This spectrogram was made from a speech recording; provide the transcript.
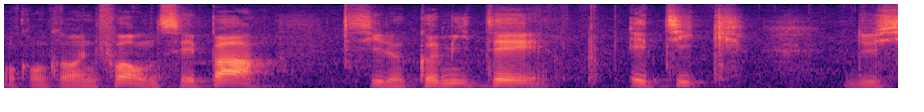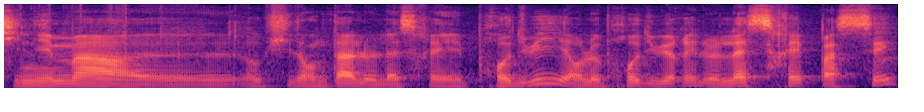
Donc encore une fois, on ne sait pas si le comité éthique du cinéma euh, occidental le laisserait produire, le produirait, le laisserait passer.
